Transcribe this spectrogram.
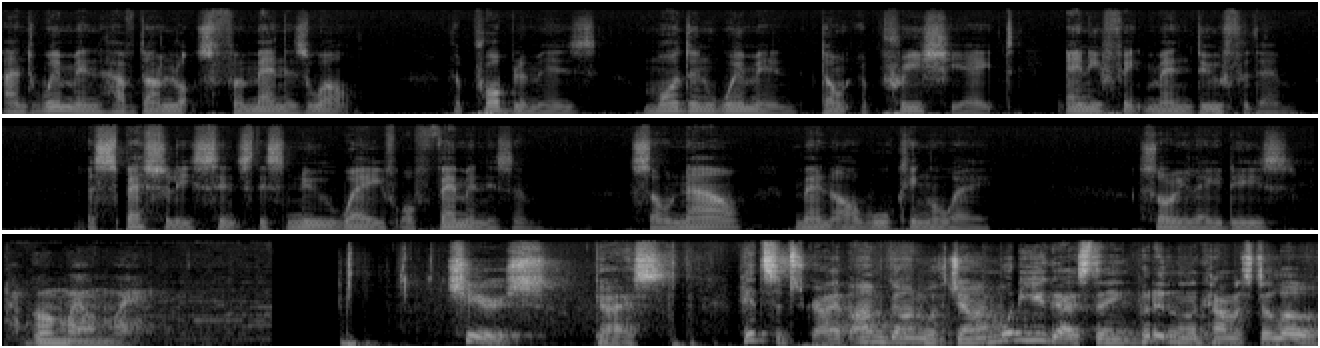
and women have done lots for men as well. The problem is, modern women don't appreciate anything men do for them, especially since this new wave of feminism. So now, men are walking away. Sorry, ladies. I'm going my own way. Cheers, guys. Hit subscribe. I'm gone with John. What do you guys think? Put it in the comments below.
